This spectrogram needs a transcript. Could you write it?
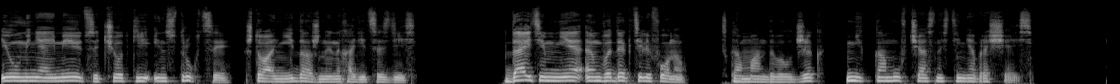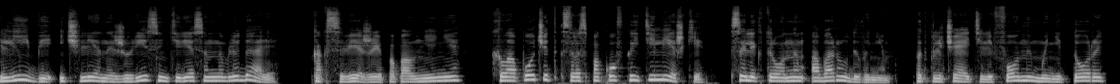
И у меня имеются четкие инструкции, что они должны находиться здесь. Дайте мне МВД к телефону, скомандовал Джек, ни к кому в частности не обращаясь. Либи и члены жюри с интересом наблюдали, как свежее пополнение хлопочет с распаковкой тележки с электронным оборудованием, подключая телефоны, мониторы,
